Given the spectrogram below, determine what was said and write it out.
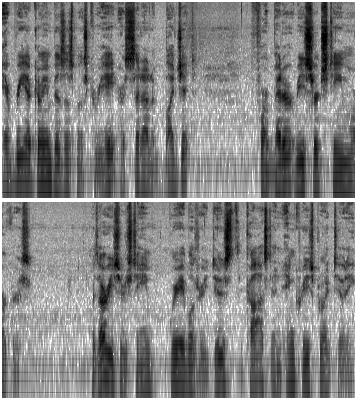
Every upcoming business must create or set out a budget for better research team workers. With our research team, we're able to reduce the cost and increase productivity.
